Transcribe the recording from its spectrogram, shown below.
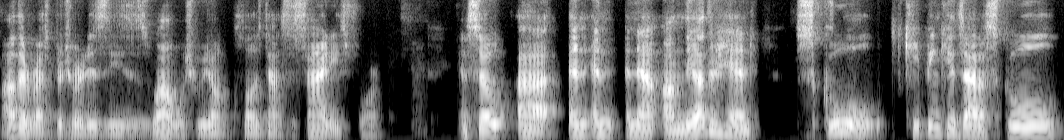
other respiratory diseases as well, which we don't close down societies for. And so, uh, and, and and now on the other hand, school, keeping kids out of school,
